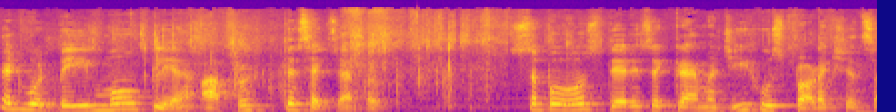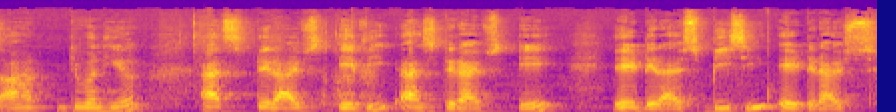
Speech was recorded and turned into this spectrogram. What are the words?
It would be more clear after this example. Suppose there is a grammar G whose productions are given here S derives AB, S derives A, A derives BC, A derives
